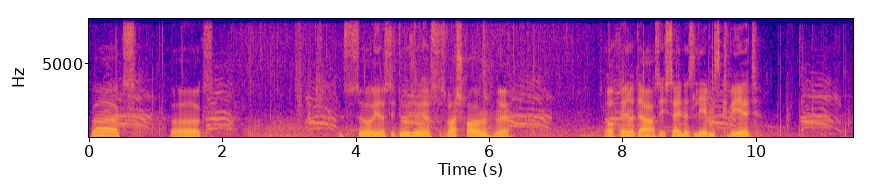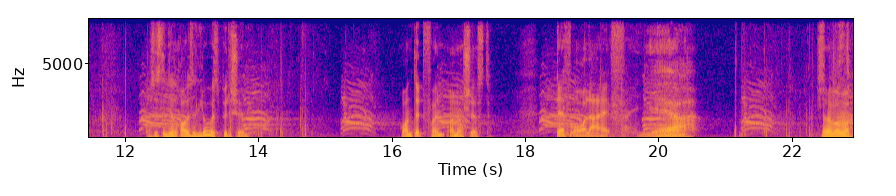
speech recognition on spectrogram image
Wachs. Wachs. So, hier ist die Dusche, hier ist das Waschraum. Nö. Ist auch keiner, der sich seines Lebens quält. Was ist denn hier draußen los, bitteschön? Wanted von Anarchist. Death or Alive. Yeah. Ja, da wollen wir.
